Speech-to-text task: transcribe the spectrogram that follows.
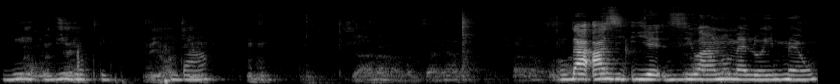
vi- La mulți ani. videoclip. Videoclip. Da. Și Ana, la mulți ani, Ana. Ana, Da, azi e ziua numelui meu.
